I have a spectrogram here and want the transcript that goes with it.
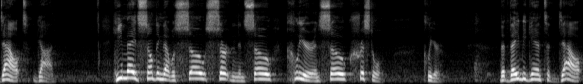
doubt God. He made something that was so certain and so clear and so crystal clear that they began to doubt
